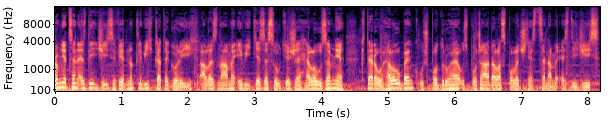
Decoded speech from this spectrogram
Kromě cen SDGs v jednotlivých kategoriích ale známe i vítěze soutěže Hello Země, kterou Hello Bank už po druhé uspořádala společně s cenami SDGs.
